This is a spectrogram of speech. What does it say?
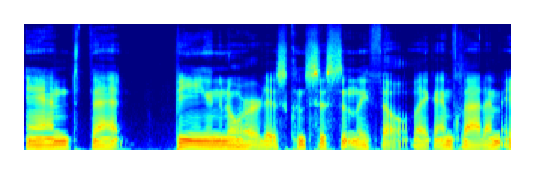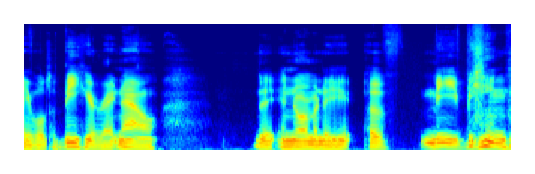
And that being ignored is consistently felt. Like I'm glad I'm able to be here right now. The enormity of me being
